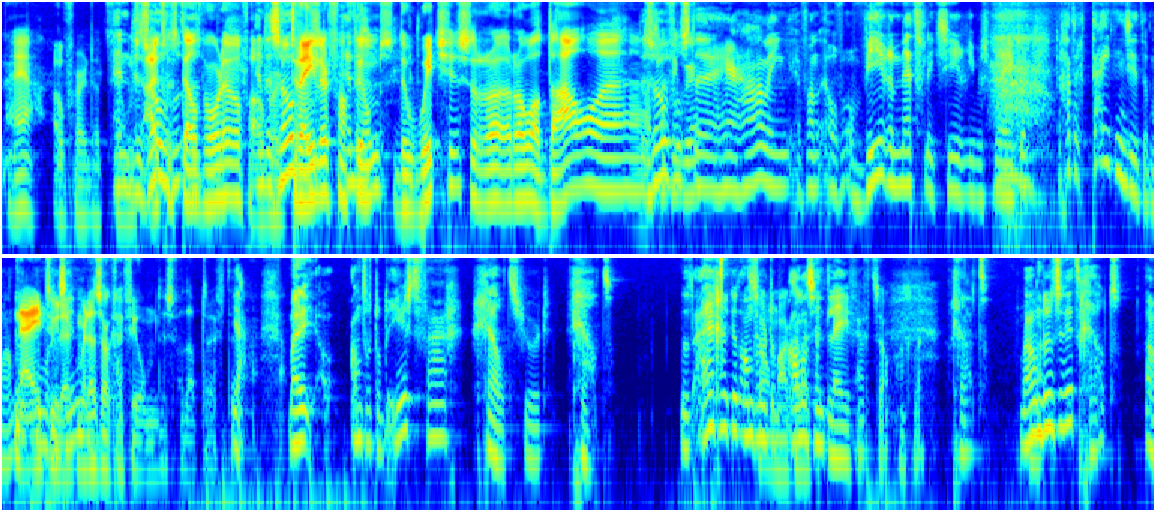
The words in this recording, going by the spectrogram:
Nou ja, over dat En films zoveel- uitgesteld worden of over zoveel- trailers van de- films. The Witches, Ro- Roald Dahl. eh, De zoveelste herhaling van of, of weer een Netflix-serie bespreken. Daar gaat echt tijd in zitten, man. Nee, tuurlijk, maar dat is ook geen film, dus wat dat betreft. Ja. Maar antwoord op de eerste vraag, geld, Sjoerd. Geld. Dat is eigenlijk het antwoord op alles in het leven. Echt zo makkelijk. Geld. Waarom doen ze dit? Geld. Oh,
